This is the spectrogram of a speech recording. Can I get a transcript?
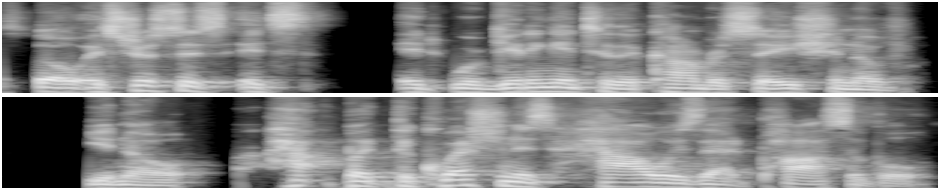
So it's just this, it's, it, we're getting into the conversation of, you know, how, but the question is, how is that possible?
